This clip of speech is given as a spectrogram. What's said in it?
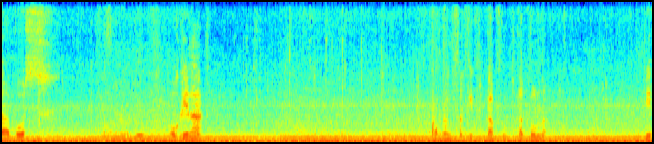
Tapos okay na. Ang sakit kap katula. Okay.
